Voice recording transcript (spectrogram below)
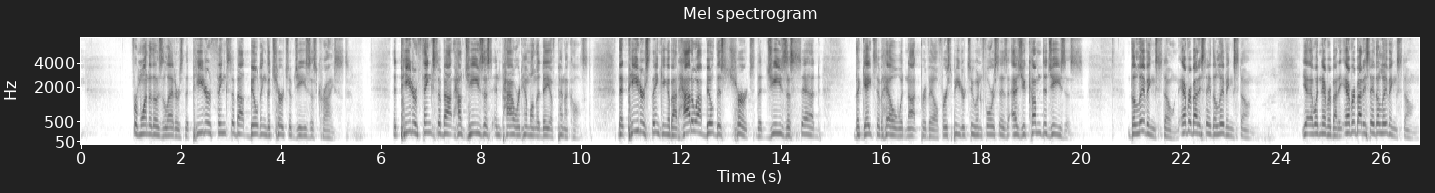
from one of those letters that Peter thinks about building the church of Jesus Christ that Peter thinks about how Jesus empowered him on the day of Pentecost. That Peter's thinking about how do I build this church that Jesus said the gates of hell would not prevail. 1 Peter 2 and 4 says, As you come to Jesus, the living stone. Everybody say the living stone. Yeah, that wasn't everybody. Everybody say the living stone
